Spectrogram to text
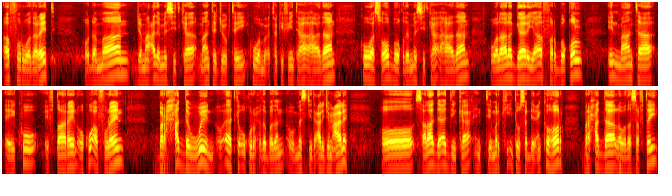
afur wadareed ودمان جماعة مسجد كا ما أنت جوكتي كوا معتكفين تها هذان كوا صوب وقذ مسجد كا هذان ولا لقار يأفر بقل إن ما أنت أي كو إفطارين أو كو أفورين برحد وين وآت كأقروح ذا بدن ومسجد علي جمعاله أو صلاة أدين كا أنت مركي أنت وصدعين كهر برحد دا لو صفتي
